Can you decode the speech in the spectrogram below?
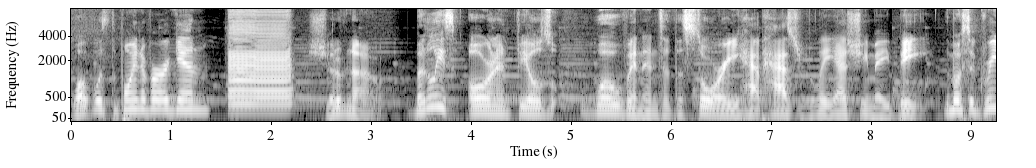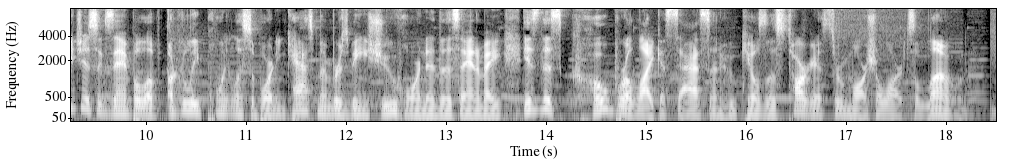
what was the point of her again? Should have known. But at least Oren feels woven into the story, haphazardly as she may be. The most egregious example of utterly pointless supporting cast members being shoehorned into this anime is this Cobra-like assassin who kills his targets through martial arts alone.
